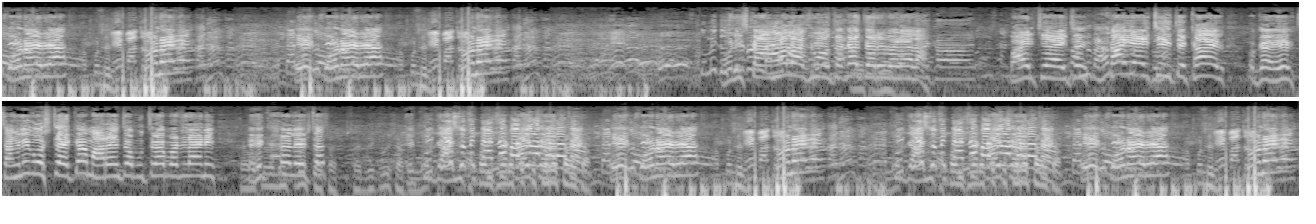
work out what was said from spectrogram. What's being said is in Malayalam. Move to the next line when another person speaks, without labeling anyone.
कोण आहे रे? कोण आहे रे? ए कोण आहे रे? कोण आहे रे?
तुम्ही
पोलीस का आम्हाला आजमावतं काय दर वेळेला? बाहेरचे यायचे काय यायचे इथे? काय? हे चांगली गोष्ट आहे का? महाराजांचा पुतळा पडला आणि हे करायला येतात? कोण आहे रे? आहे कोण आहे रे? कोण आहे रे?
